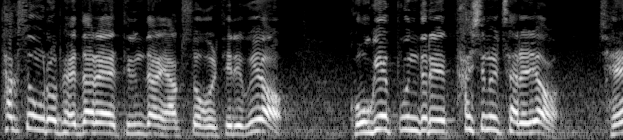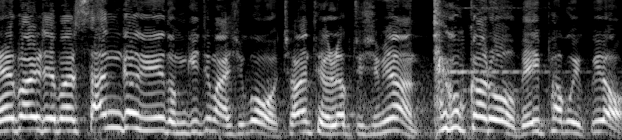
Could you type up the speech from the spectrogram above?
탁송으로 배달해 드린다는 약속을 드리고요. 고객분들이 타시는 차를요. 제발 제발 싼 가격에 넘기지 마시고 저한테 연락 주시면 최고가로 매입하고 있고요.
